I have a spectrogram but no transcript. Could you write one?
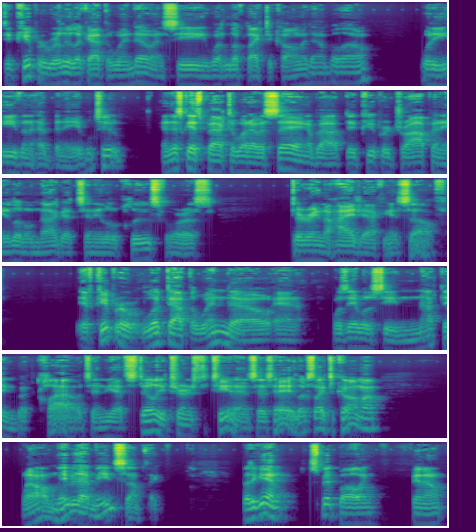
did Cooper really look out the window and see what looked like Tacoma down below? Would he even have been able to? And this gets back to what I was saying about did Cooper drop any little nuggets, any little clues for us during the hijacking itself? If Cooper looked out the window and was able to see nothing but clouds, and yet still he turns to Tina and says, Hey, looks like Tacoma. Well, maybe that means something. But again, spitballing, you know,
